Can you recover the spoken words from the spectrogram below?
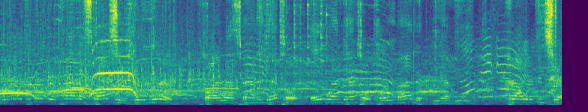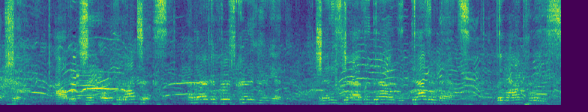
would like to thank their platinum sponsors for the year. Far West Family Dental, A1 Dental, Cody Mund, DMD, Crowder Construction, Albertson Orthodontics, America First Credit Union, Jenny's Jazz and Dazzle Dance, The Lawn Police,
